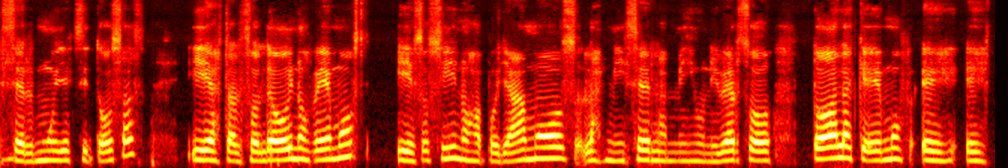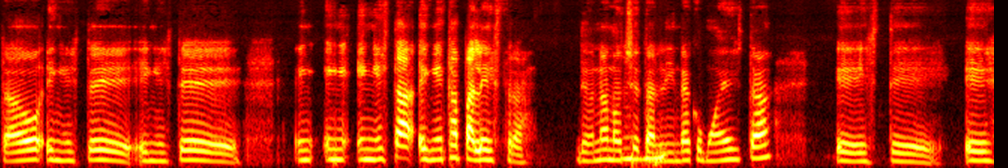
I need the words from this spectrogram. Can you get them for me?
ser muy exitosas y hasta el sol de hoy nos vemos y eso sí, nos apoyamos, las Mises, las Miss Universo, todas las que hemos eh, estado en este, en este, en, en, esta, en esta palestra de una noche tan linda como esta, este, es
